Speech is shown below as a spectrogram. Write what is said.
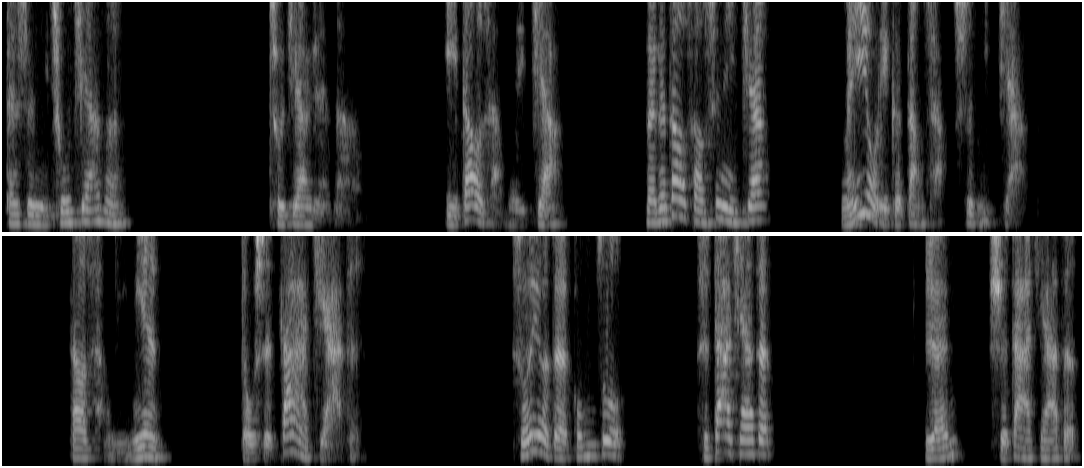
但是你出家呢？出家人啊，以道场为家。哪个道场是你家？没有一个道场是你家。道场里面都是大家的，所有的工作是大家的，人是大家的，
